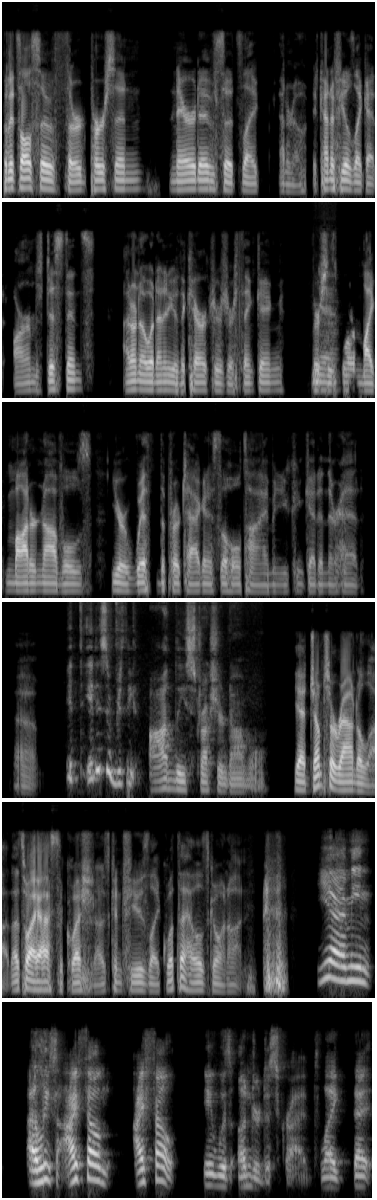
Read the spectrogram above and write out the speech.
but it's also third person narrative. So it's like I don't know. It kind of feels like at arm's distance. I don't know what any of the characters are thinking versus Yeah. more like modern novels. You're with the protagonist the whole time, and you can get in their head. Um, It it is a really oddly structured novel. Yeah, it jumps around a lot. That's why I asked the question. I was confused, like, what the hell is going on? Yeah, I mean, at least I felt I felt it was underdescribed. Like that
